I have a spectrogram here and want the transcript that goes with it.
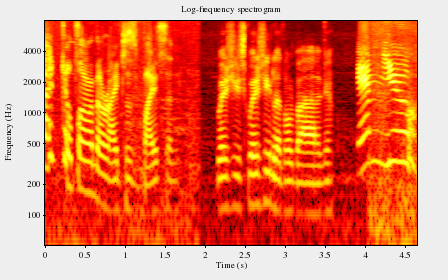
I killed someone with a righteous bison. Squishy, squishy little bug. Damn you!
